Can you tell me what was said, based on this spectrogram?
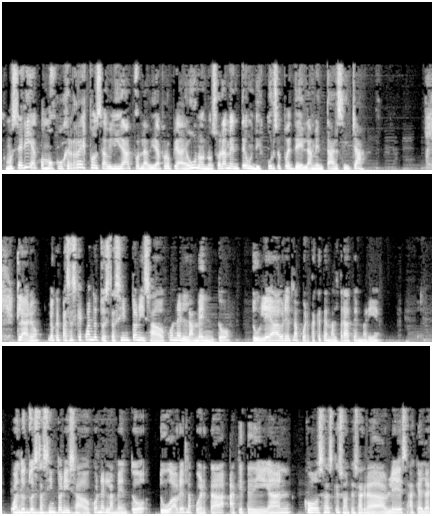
¿cómo sería? Como coger responsabilidad por la vida propia de uno, no solamente un discurso pues de lamentarse y ya. Claro, lo que pasa es que cuando tú estás sintonizado con el lamento, tú le abres la puerta a que te maltraten, María. Cuando tú estás mm. sintonizado con el lamento, tú abres la puerta a que te digan cosas que son desagradables, a que haya,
